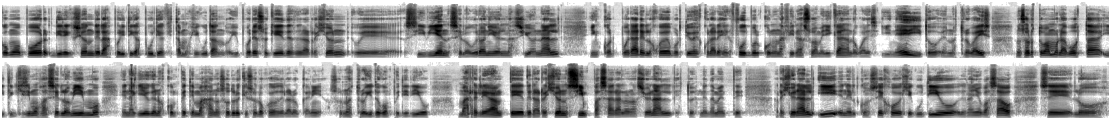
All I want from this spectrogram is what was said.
como por dirección de las políticas públicas que estamos ejecutando. Y por eso que desde la región, eh, si bien se logró a nivel nacional incorporar en los Juegos Deportivos Escolares el fútbol con una final sudamericana, lo cual es inédito en nuestro país, nosotros tomamos la posta y quisimos hacer lo mismo en aquello que nos compete más a nosotros, que son los Juegos de la Araucanía. Son nuestro hito competitivo más relevante de la región sin pasar a lo nacional, esto es netamente regional, y en el Consejo Ejecutivo del año pasado se, los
